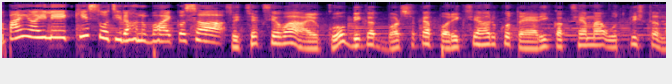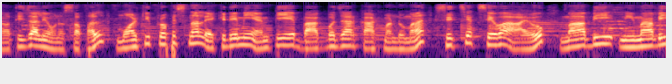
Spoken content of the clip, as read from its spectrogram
तपाईँ अहिले के सोचिरहनु भएको छ? शिक्षक सेवा आयोगको विगत वर्षका परीक्षाहरूको तयारी कक्षामा उत्कृष्ट नतिजा ल्याउन सफल मल्टी प्रोफेसनल एकाडेमी एमपीए बागबजार काठमाडौँमा शिक्षक सेवा आयोग मावि निमावि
